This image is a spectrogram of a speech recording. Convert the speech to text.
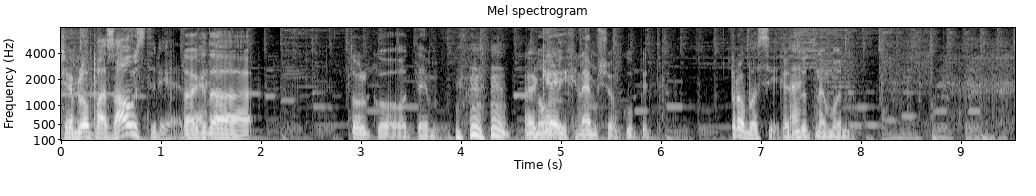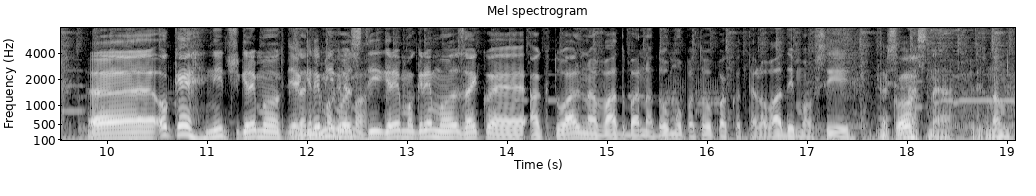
Če je bilo pa z Avstrije. Tako da, toliko o tem. Okay. Novih ne bi šel kupiti. Probo si. Ker eh? tudi ne morem. Uh, ok, nič, gremo k Ja, gremo, zanimivosti, gremo, gremo, zdaj ko je aktualna vadba na domu, pa to pa ko telovadimo vsi, tako jaz ne priznam.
